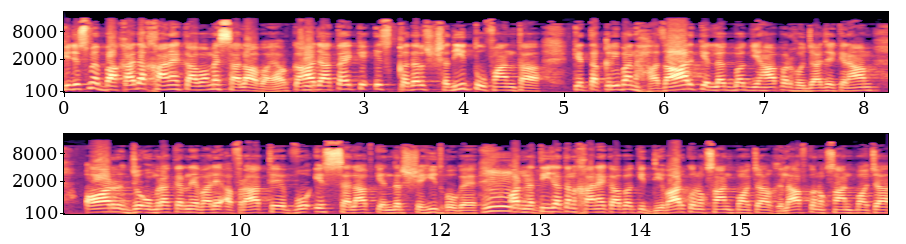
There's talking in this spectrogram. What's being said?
کہ جس میں باقاعدہ خانہ کعبہ میں سیلاب آیا اور کہا جاتا ہے کہ اس قدر شدید طوفان تھا کہ تقریباً ہزار کے لگ بھگ یہاں پر حجاج کرام اور جو عمرہ کرنے والے افراد تھے وہ اس سیلاب کے اندر شہید ہو گئے اور نتیجتاً خانہ کعبہ کی دیوار کو نقصان پہنچا غلاف کو نقصان پہنچا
